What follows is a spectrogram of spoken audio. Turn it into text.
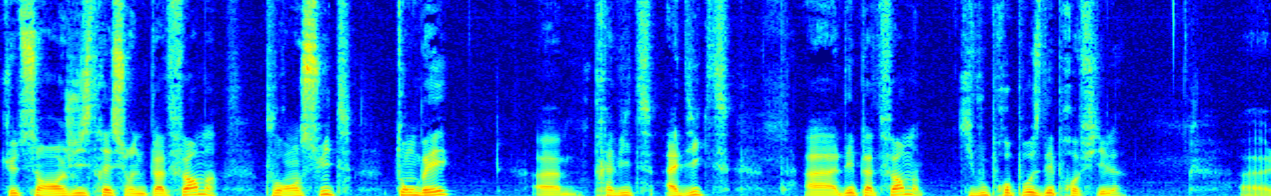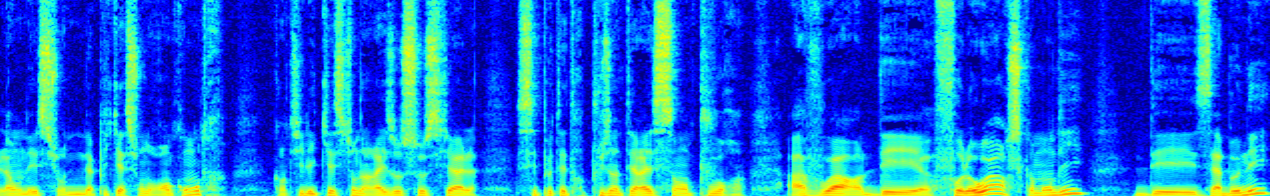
que de s'enregistrer sur une plateforme pour ensuite tomber très vite addict à des plateformes qui vous proposent des profils euh, là, on est sur une application de rencontre. Quand il est question d'un réseau social, c'est peut-être plus intéressant pour avoir des followers, comme on dit, des abonnés.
